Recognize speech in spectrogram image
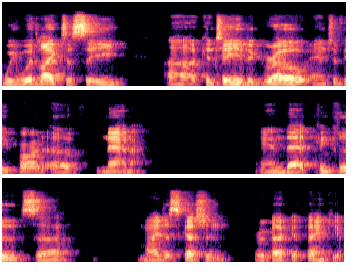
we would like to see uh, continue to grow and to be part of NANA. And that concludes uh, my discussion. Rebecca, thank you.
